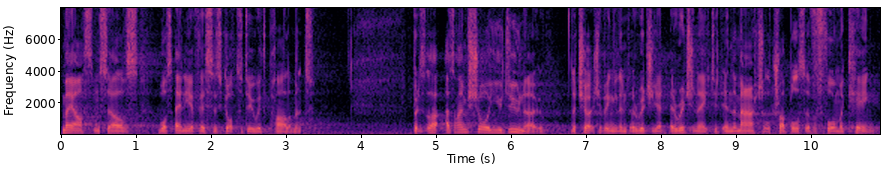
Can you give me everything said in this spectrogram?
may ask themselves what any of this has got to do with Parliament. But as I'm sure you do know, the Church of England originated in the marital troubles of a former king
